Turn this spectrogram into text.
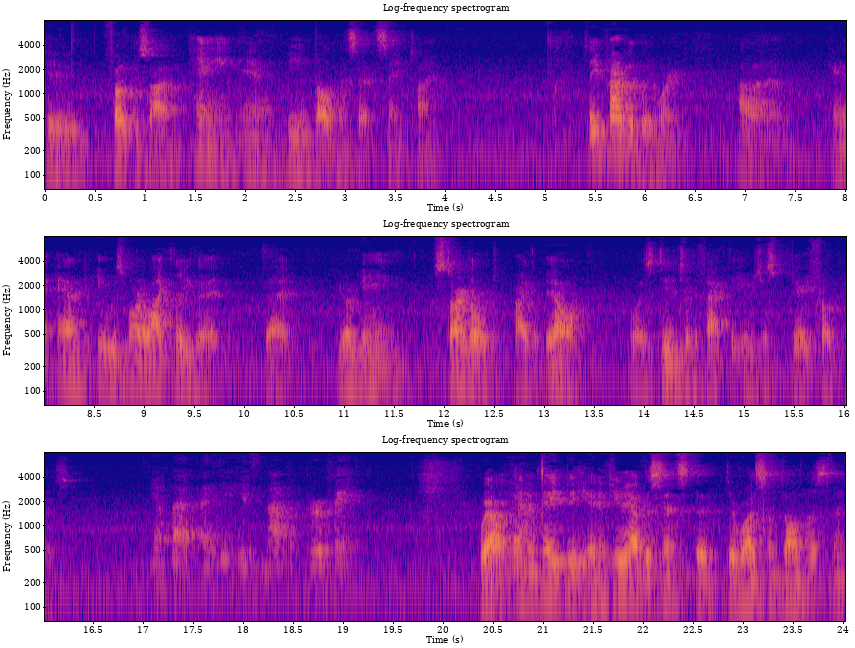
to focus on pain and be in dullness at the same time. So you probably weren't. Uh, and, and it was more likely that, that your being startled by the bill was due to the fact that you were just very focused. Yeah, but I think it's not perfect. Well, and it may be. And if you have the sense that there was some dullness, then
